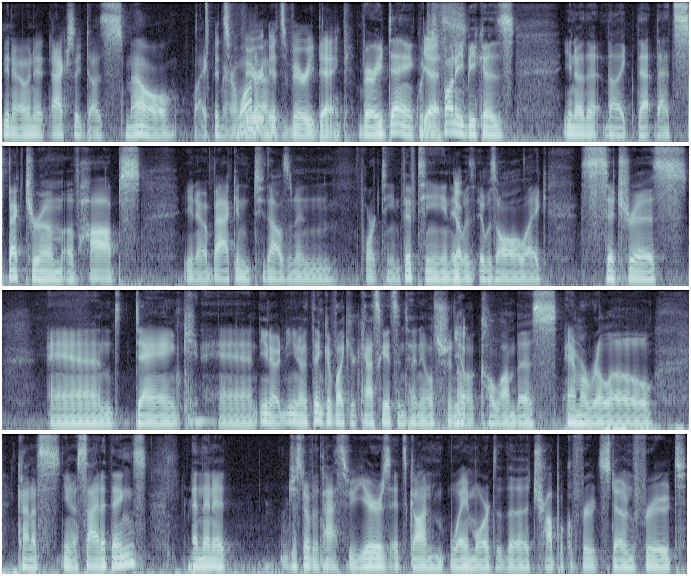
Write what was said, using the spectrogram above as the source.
you know, and it actually does smell like It's marijuana. very it's very dank. very dank, which Yes. is funny because you know that like that that spectrum of hops, you know, back in 2014, 15, it was it was all like citrus and dank and you know you know think of like your Cascade Centennial, Chinook, Yep. Columbus, Amarillo kind of you know side of things, and then it just over the past few years it's gone way more to the tropical fruit, stone fruit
